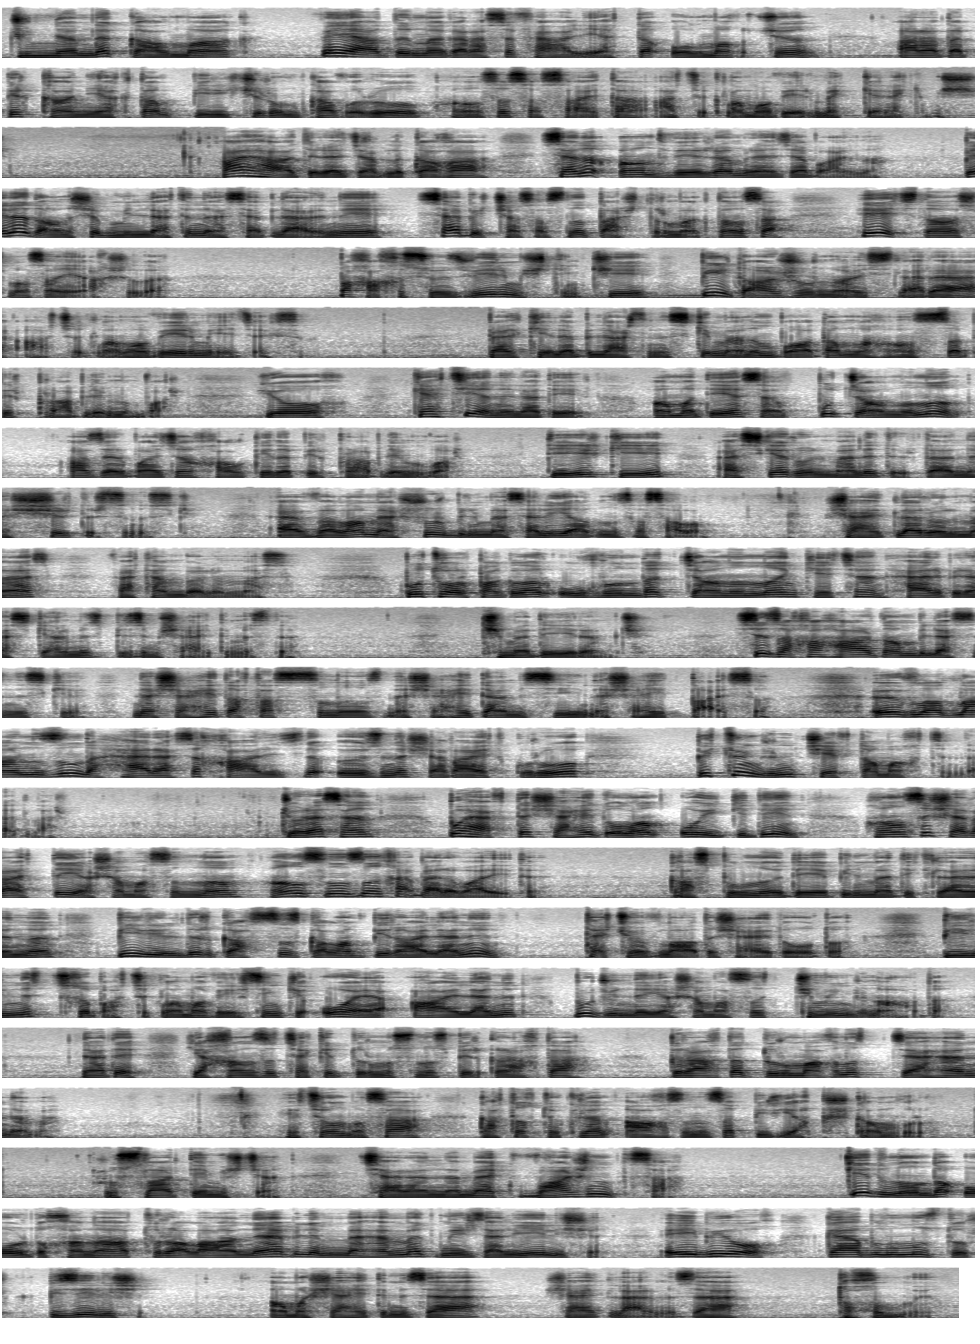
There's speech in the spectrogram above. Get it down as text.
gündəmdə qalmaq və ya dırnaqarası fəaliyyətdə olmaq üçün arada bir konyakdan 1-2 rumka vurub hansısa sayta açıqlama vermək gərəkmiş. Ay Hadi Rəcəbli qağa, sənə and verirəm Rəcəb ayına. Belə danışıb millətin əsəblərini, səbir kasasını daşdırmaqdansa heç danışmasan yaxşıdır. Bax axı söz vermişdin ki, bir daha jurnalistlərə açıqlama verməyəcəksən. Bəlkə elə bilərsiniz ki, mənim bu adamla hansısa bir problemim var. Yox, qətiyyən elə deyil. Amma deyəsən, bu canlının Azərbaycan xalqı ilə bir problemi var. Deyir ki, əskər ölməlidir də, nə şişirdirsiniz ki? Əvvəla məşhur bir məsələ yadınıza salım. Şəhidlər ölməz, vətən bölünməz. Bu torpaqlar uğrunda canından keçən hər bir əskərimiz bizim şəhidimizdir. Kimə deyirəm ki? Siz axı hardan biləsiniz ki, nə şəhid atasısınız, nə şəhid əmisi, nə şəhid dayısı. Övladlarınızın da hərəsi xaricdə özünə şərait qurub bütün günü keyf damaq içindədirlər. Görəsən, bu həftə şəhid olan o igidin hansı şəraitdə yaşamasından hansınızın xəbəri var idi? Qaz pulunu ödəyə bilmədiklərindən bir ildir qazsız qalan bir ailənin tək övladı şəhid oldu. Biriniz çıxıb açıqlama versin ki, o ailənin bu gündə yaşaması kimin günahıdır? Nədir? Yaxanızı çəkib durmusunuz bir qıraqda. Qıraqda durmağınız cəhənnəmə. Heç olmasa qatıq tökülən ağzınıza bir yapışqan vurun. Ruslar demişkən, çərənləmək vacnıdırsa, Gedin onda Orduxana, Turala, nə bilim Məhəmməd Mirzəliyə ilişin. Eybi yox, qəbulumuzdur, bizi ilişin. Amma şəhidimizə, şəhidlərimizə toxunmayın.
